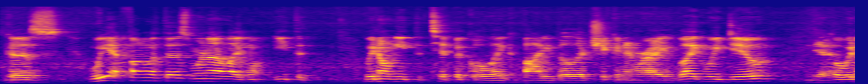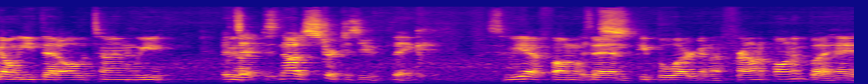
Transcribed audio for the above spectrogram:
because we have fun with this. We're not like eat the we don't eat the typical like bodybuilder chicken and rice like we do, Yeah. but we don't eat that all the time. We we, It's, like it's not as strict as you think. so we have fun with it's- it, and people are gonna frown upon it. But hey,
